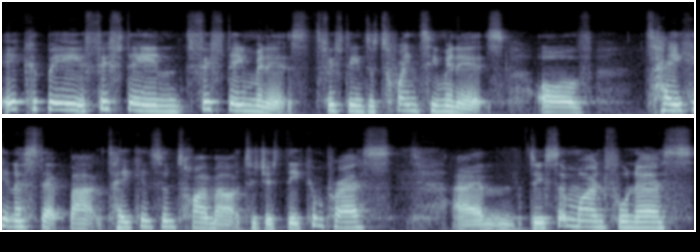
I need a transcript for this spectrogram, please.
It could be 15, 15 minutes, 15 to 20 minutes of taking a step back, taking some time out to just decompress, um, do some mindfulness,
